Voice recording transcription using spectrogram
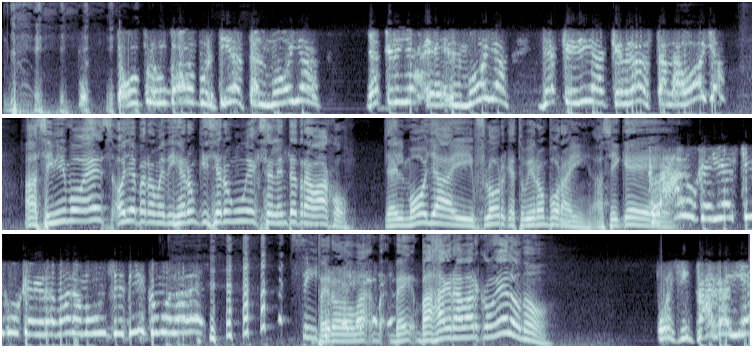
Estamos preguntando por ti hasta el Moya. Ya quería, el Moya ya quería quebrar hasta la olla. Así mismo es. Oye, pero me dijeron que hicieron un excelente trabajo. El Moya y Flor que estuvieron por ahí. Así que... Claro, quería el chico que grabáramos un CD, ¿cómo la ves? Sí. Pero ¿vas a grabar con él o no? Pues si paga bien,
